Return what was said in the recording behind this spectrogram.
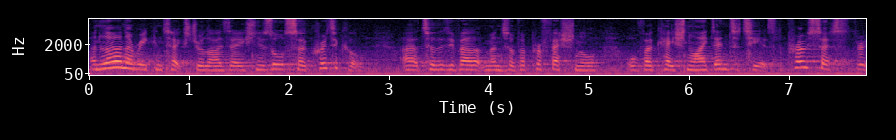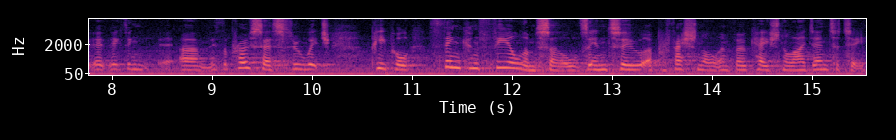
And learner recontextualization is also critical uh, to the development of a professional or vocational identity. It's the process through, it, it, um, it's the process through which people think and feel themselves into a professional and vocational identity.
